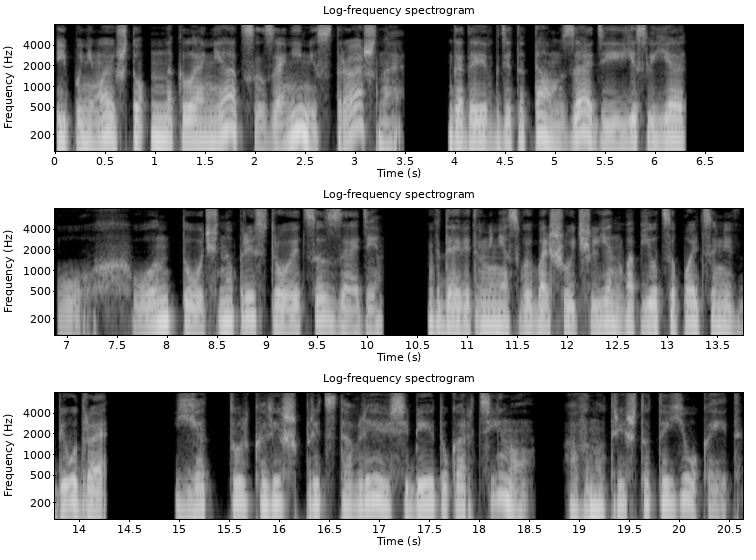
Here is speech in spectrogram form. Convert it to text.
и понимаю, что наклоняться за ними страшно. Гадаев где-то там, сзади, и если я... Ох, он точно пристроится сзади. Вдавит в меня свой большой член, вопьется пальцами в бедра. Я только лишь представляю себе эту картину, а внутри что-то ёкает.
